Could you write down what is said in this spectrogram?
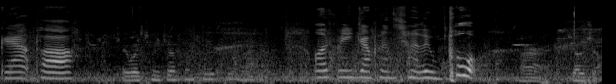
Grandpa. Should I watch me jump into the pool? Watch me jump into the pool. All right, go jump.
